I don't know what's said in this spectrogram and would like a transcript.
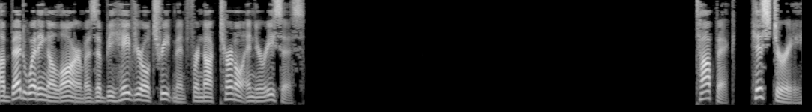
A bedwetting alarm is a behavioral treatment for nocturnal enuresis. History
